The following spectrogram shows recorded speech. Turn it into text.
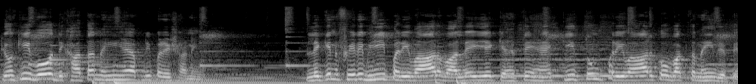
क्योंकि वो दिखाता नहीं है अपनी परेशानी। लेकिन फिर भी परिवार वाले ये कहते हैं कि तुम परिवार को वक्त नहीं देते।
